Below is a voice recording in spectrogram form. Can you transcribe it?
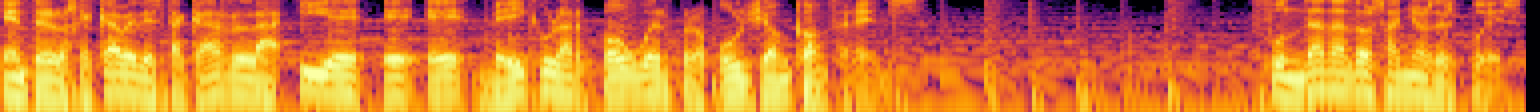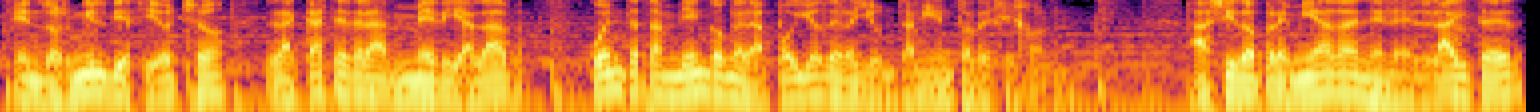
entre los que cabe destacar la IEEE e Vehicular Power Propulsion Conference. Fundada dos años después, en 2018, la cátedra Media Lab cuenta también con el apoyo del Ayuntamiento de Gijón. Ha sido premiada en el Enlighted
